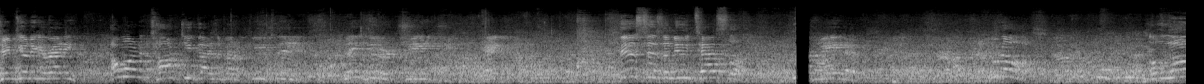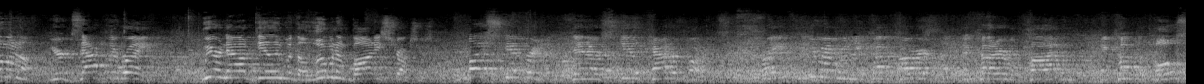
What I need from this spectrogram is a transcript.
James, you want to get ready? I want to talk to you guys about a few things. Things that are changing, okay? This is a new Tesla. Made of, who knows? Aluminum. You're exactly right. We are now dealing with aluminum body structures, much different than our steel counterparts, right? You remember when you cut cars, the cutter would cut and cut the post?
